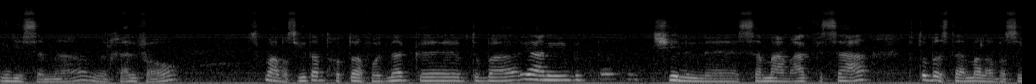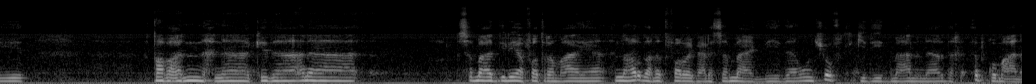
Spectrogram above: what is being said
دي السماعة من الخلف أهو. سماعة بسيطة بتحطها في ودنك. بتبقى يعني بتشيل السماعة معاك في الساعة. بتبقى استعمالها بسيط. طبعا إحنا كده أنا السماعة دي ليها فترة معايا. النهاردة هنتفرج على سماعة جديدة ونشوف الجديد معانا النهاردة. ابقوا معنا.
